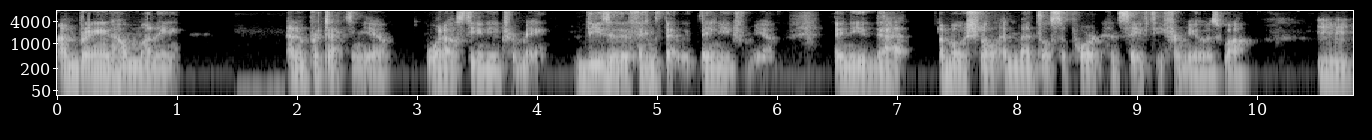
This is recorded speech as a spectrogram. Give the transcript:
i'm bringing home money and i'm protecting you. What else do you need from me? These are the things that they need from you. They need that emotional and mental support and safety from you as well. Mm-hmm.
